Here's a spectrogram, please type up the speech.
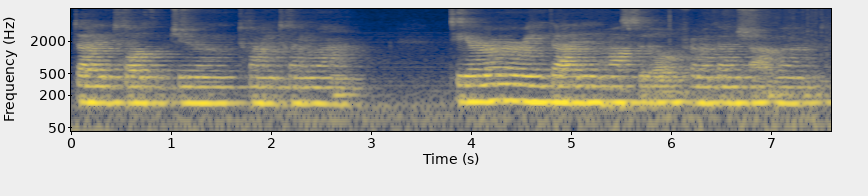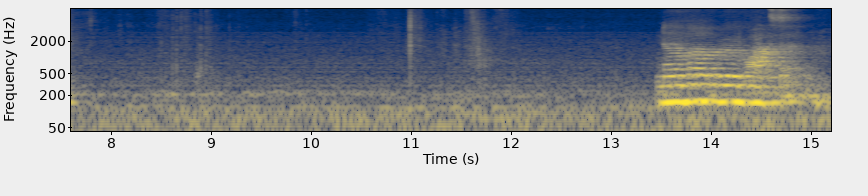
died 12th of June 2021. Tiara Marie died in hospital from a gunshot wound. Nova Rue Watson,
